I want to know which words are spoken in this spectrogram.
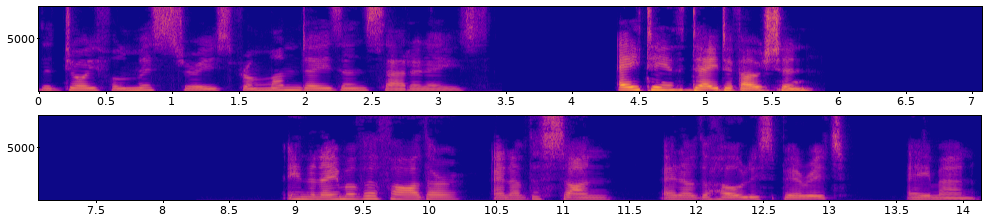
The joyful mysteries from Mondays and Saturdays. 18th day devotion. In the name of the Father, and of the Son, and of the Holy Spirit. Amen.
